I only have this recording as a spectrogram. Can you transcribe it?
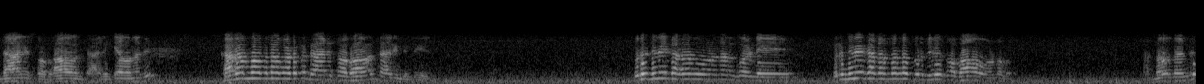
దాని స్వభావం దానికే ఉన్నది. కదంబంలో మటుకు దాని స్వభావం దానికి లేదు. పృథివీ కదంబం ఉన్నదనుకోండి పృథివీ కదంబంలో పృథ్వీ స్వభావం ఉండదు. అర్థమవుతుందండి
